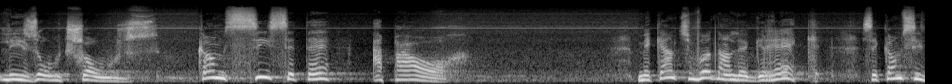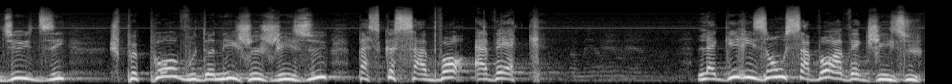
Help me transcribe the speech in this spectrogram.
les autres choses, comme si c'était à part. Mais quand tu vas dans le grec, c'est comme si Dieu dit, je ne peux pas vous donner juste Jésus parce que ça va avec. La guérison, ça va avec Jésus.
